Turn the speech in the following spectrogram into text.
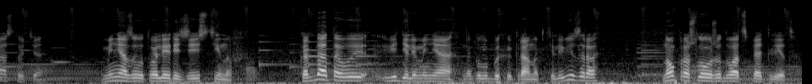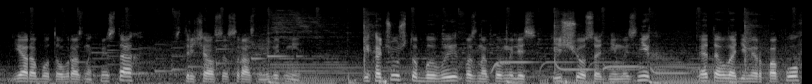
Здравствуйте. Меня зовут Валерий Зиестинов. Когда-то вы видели меня на голубых экранах телевизора, но прошло уже 25 лет. Я работал в разных местах, встречался с разными людьми. И хочу, чтобы вы познакомились еще с одним из них. Это Владимир Попов,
